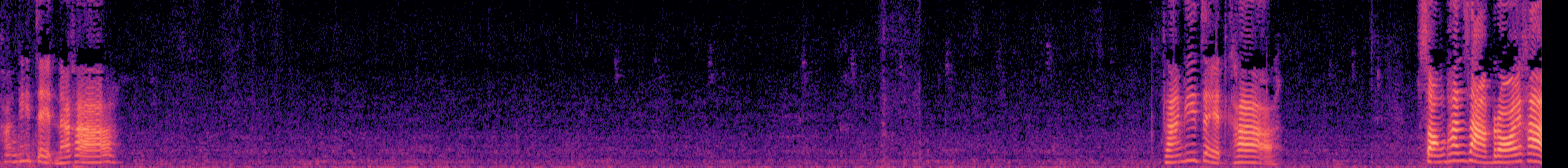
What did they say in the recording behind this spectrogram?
ครั้งที่เจ็ดนะคะครั้งที่เจ็ดค่ะ สองพันสามร้อยค่ะ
